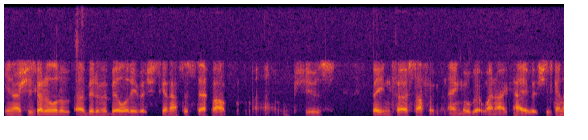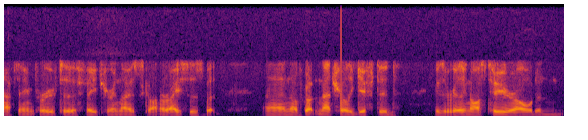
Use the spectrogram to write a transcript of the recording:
you know, she's got a little a bit of ability, but she's going to have to step up. Um, she was beaten first up at Menangle, but went okay. But she's going to have to improve to feature in those kind of races. But and I've got naturally gifted. He's a really nice two-year-old, and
